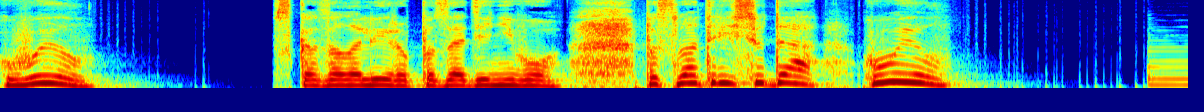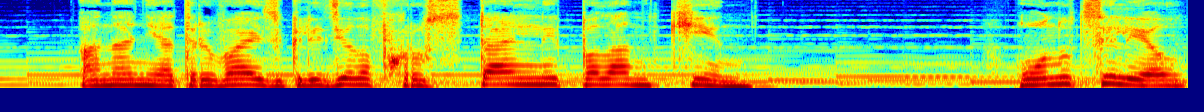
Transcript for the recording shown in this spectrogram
«Уилл!» — сказала Лира позади него. «Посмотри сюда, Уилл!» Она, не отрываясь, глядела в хрустальный паланкин. Он уцелел,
